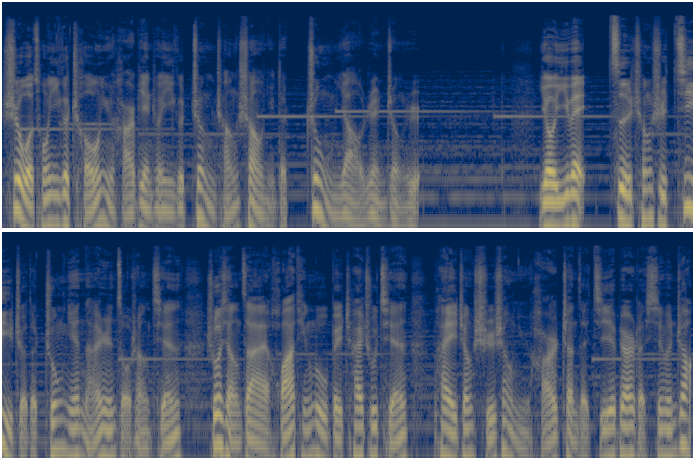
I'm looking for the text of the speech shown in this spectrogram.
是我从一个丑女孩变成一个正常少女的重要认证日。有一位自称是记者的中年男人走上前，说想在华亭路被拆除前拍一张时尚女孩站在街边的新闻照。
